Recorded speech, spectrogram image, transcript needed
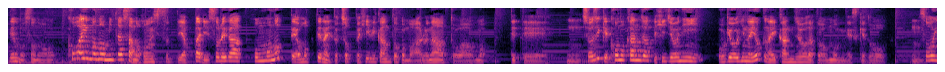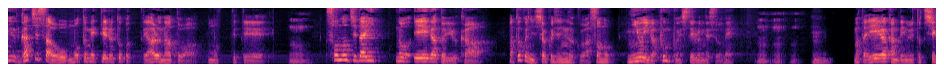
でもその怖いもの見たさの本質ってやっぱりそれが本物って思ってないとちょっと響かんとこもあるなとは思っててうん。正直この感情って非常にお行儀の良くない感情だとは思うんですけどうんそういうガチさを求めてるとこってあるなとは思ってて、うん。その時代の映画というか、まあ、特に食人族はその匂いがプンプンしてるんですよね。うんうんうん。うん。また映画館で見ると違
